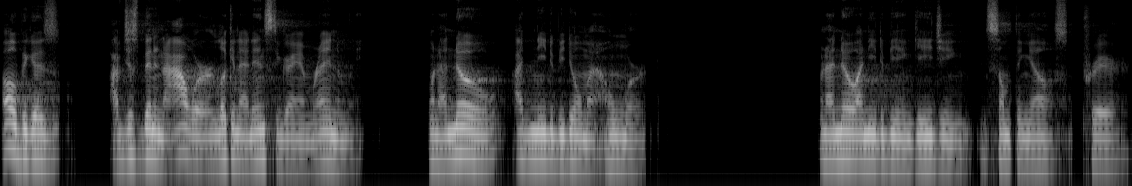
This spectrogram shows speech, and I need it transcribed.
Oh, because I've just been an hour looking at Instagram randomly when I know I need to be doing my homework, when I know I need to be engaging in something else, prayer.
